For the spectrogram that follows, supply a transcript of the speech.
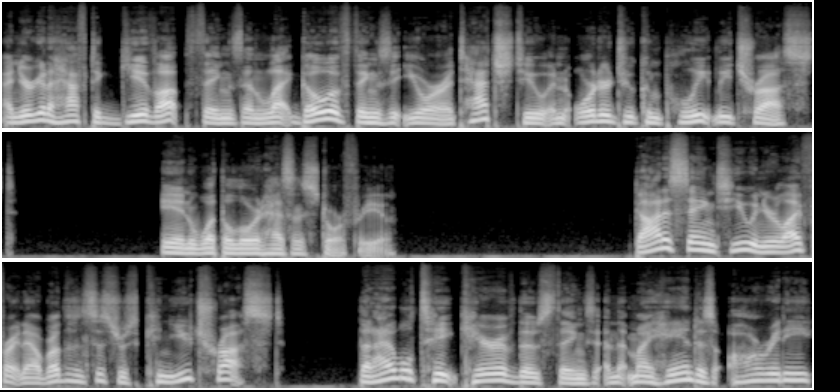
And you're going to have to give up things and let go of things that you are attached to in order to completely trust in what the Lord has in store for you. God is saying to you in your life right now, brothers and sisters, can you trust that I will take care of those things and that my hand is already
